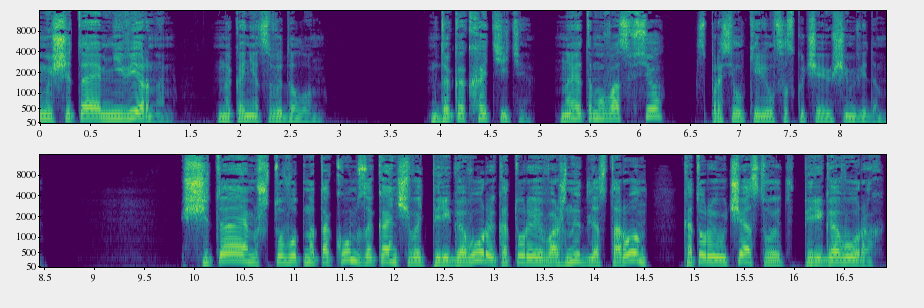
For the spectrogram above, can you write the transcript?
мы считаем неверным», — наконец выдал он. «Да как хотите. На этом у вас все?» — спросил Кирилл со скучающим видом. «Считаем, что вот на таком заканчивать переговоры, которые важны для сторон, которые участвуют в переговорах».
